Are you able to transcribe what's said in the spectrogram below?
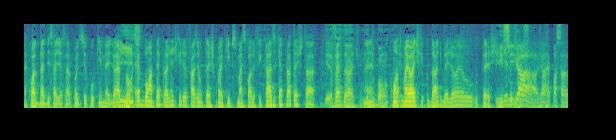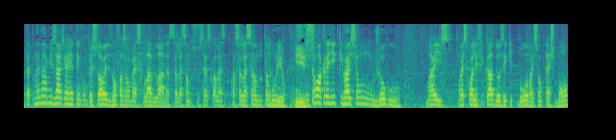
a qualidade desse adversário pode ser um pouquinho melhor. É bom, é bom até pra gente querer fazer um teste com equipes mais qualificadas, que é pra testar. É verdade, né? muito bom. Quanto maior a dificuldade, melhor é o, o teste. Isso e eles já, já repassaram, até porque na amizade que a gente tem com o pessoal, eles vão fazer um mesclado lá da seleção do sucesso com a, com a seleção do tamboril. Isso. Então eu acredito que vai ser um jogo mais, mais qualificado, duas equipes boas, vai ser um teste bom.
